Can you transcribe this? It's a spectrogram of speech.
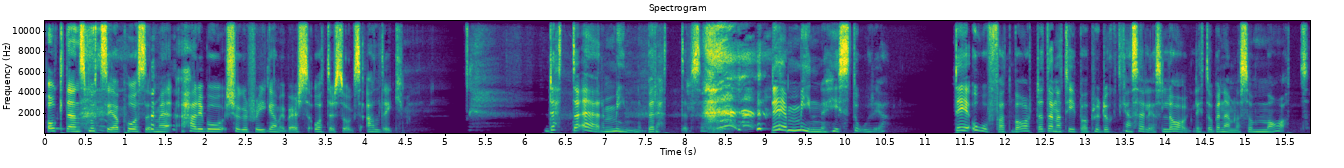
Och den smutsiga påsen med Haribo Sugar Free Gummy Bears återsågs aldrig. Detta är min berättelse. Det är min historia. Det är ofattbart att denna typ av produkt kan säljas lagligt och benämnas som mat.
